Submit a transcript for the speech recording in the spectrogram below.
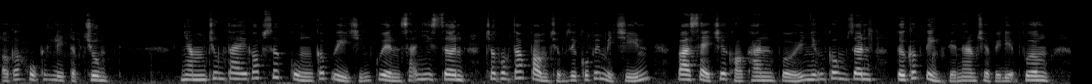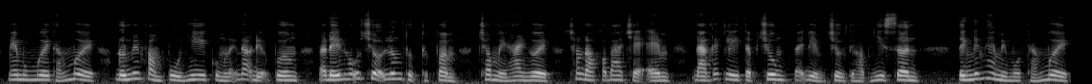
ở các khu cách ly tập trung nhằm chung tay góp sức cùng cấp ủy chính quyền xã Nhi Sơn trong công tác phòng chống dịch COVID-19 và sẻ chia khó khăn với những công dân từ các tỉnh phía Nam trở về địa phương. Ngày 10 tháng 10, đồn biên phòng Pù Nhi cùng lãnh đạo địa phương đã đến hỗ trợ lương thực thực phẩm cho 12 người, trong đó có 3 trẻ em đang cách ly tập trung tại điểm trường tiểu học Nhi Sơn. Tính đến ngày 11 tháng 10,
